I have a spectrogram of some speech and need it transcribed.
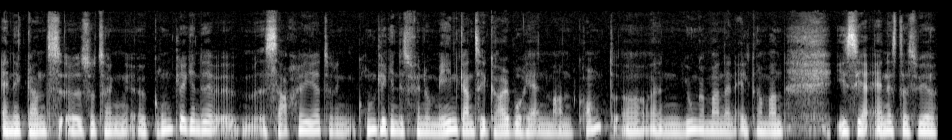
eine ganz äh, sozusagen äh, grundlegende äh, Sache jetzt, ein grundlegendes Phänomen, ganz egal woher ein Mann kommt, ein junger Mann, ein älterer Mann, ist ja eines, dass wir,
